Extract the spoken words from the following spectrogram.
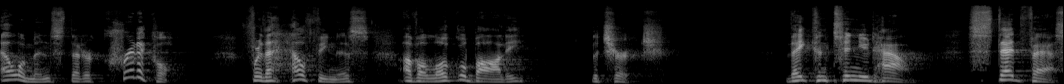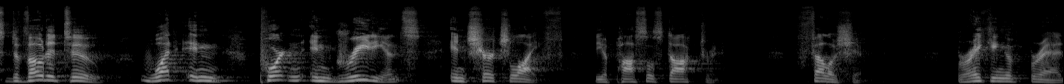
elements that are critical for the healthiness of a local body, the church. They continued how? Steadfast, devoted to what important ingredients in church life? The apostles' doctrine, fellowship, breaking of bread,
